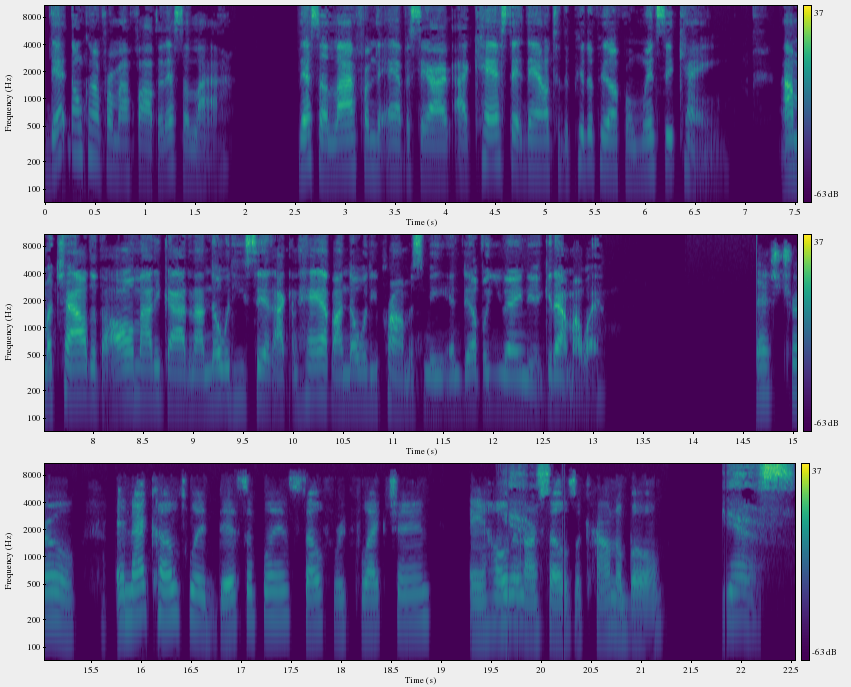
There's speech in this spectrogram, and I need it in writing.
that don't come from my father. That's a lie. That's a lie from the adversary. I, I cast that down to the pit of hell from whence it came. I'm a child of the Almighty God, and I know what He said I can have. I know what He promised me. And devil, you ain't it. Get out my way. That's true. And that comes with discipline, self reflection, and holding Yes. ourselves accountable. Yes.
